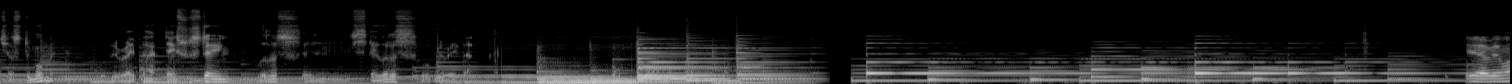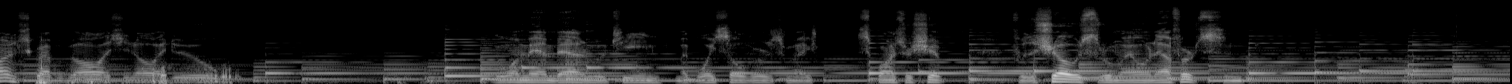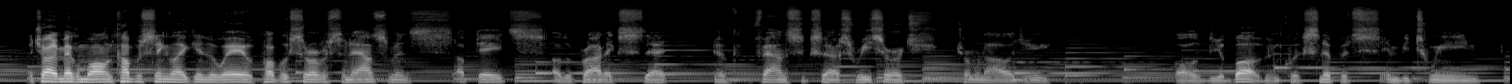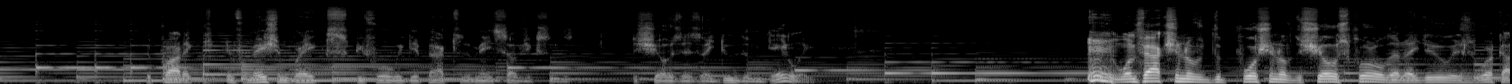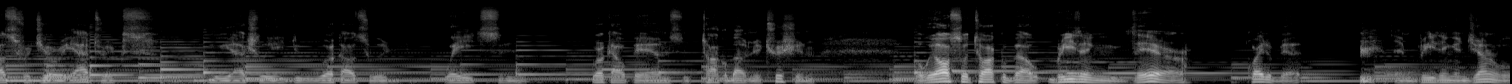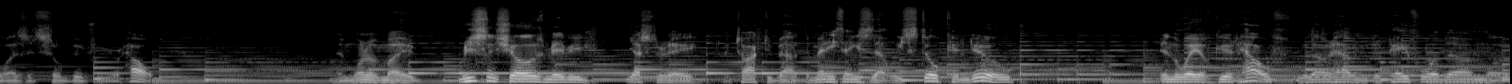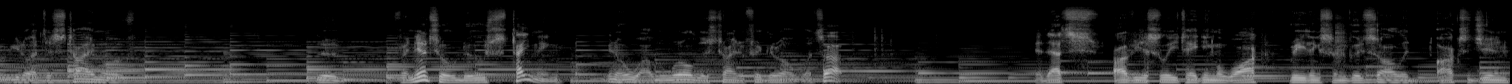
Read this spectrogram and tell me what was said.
Just a moment. We'll be right back. Thanks for staying with us and stay with us. We'll be right back. Hey everyone, Scrap a Bell. As you know, I do the one man band routine, my voiceovers, my sponsorship for the shows through my own efforts. And I try to make them all encompassing, like in the way of public service announcements, updates, other products that have found success, research, terminology, all of the above, and quick snippets in between the product information breaks before we get back to the main subjects of the shows as I do them daily. One faction of the portion of the shows, plural, that I do is workouts for geriatrics. We actually do workouts with weights and workout bands and talk about nutrition. But we also talk about breathing there quite a bit and breathing in general as it's so good for your health. And one of my recent shows, maybe yesterday, I talked about the many things that we still can do in the way of good health without having to pay for them or, you know, at this time of the financial news tightening, you know, while the world is trying to figure out what's up. And that's obviously taking a walk, breathing some good solid oxygen,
